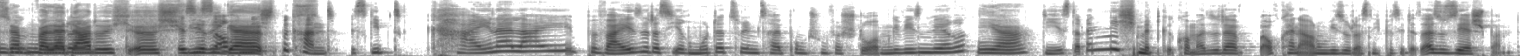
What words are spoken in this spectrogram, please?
eingezogen weil er dadurch äh, Es ist auch schwieriger. nicht bekannt. Es gibt keinerlei Beweise, dass ihre Mutter zu dem Zeitpunkt schon verstorben gewesen wäre. ja, Die ist aber nicht mitgekommen. Also da auch keine Ahnung, wieso das nicht passiert ist. Also sehr spannend.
